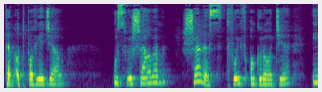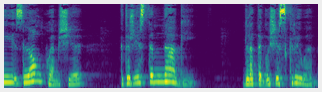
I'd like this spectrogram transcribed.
Ten odpowiedział: Usłyszałem szelest Twój w ogrodzie i zląkłem się, gdyż jestem nagi, dlatego się skryłem.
